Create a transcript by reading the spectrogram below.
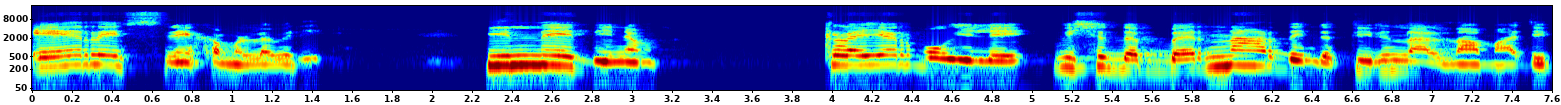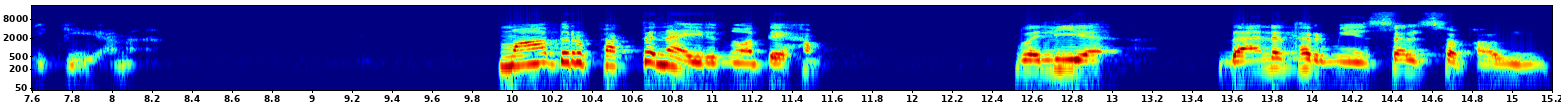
ഏറെ സ്നേഹമുള്ളവരെ ഇന്നേ ദിനം ക്ലയർവോയിലെ വിശുദ്ധ ബെർണാർഡിന്റെ തിരുനാൾ നാം ആചരിക്കുകയാണ്. മാതൃഭക്തനായിരുന്നു അദ്ദേഹം. വലിയ ദാനധർമ്മിയും സൽസ്വഭാവിയും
